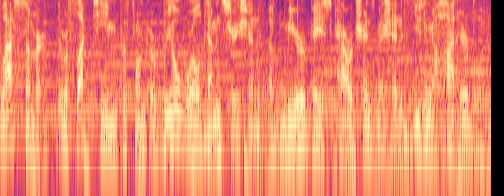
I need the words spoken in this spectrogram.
Last summer, the Reflect team performed a real-world demonstration of mirror-based power transmission using a hot air balloon.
